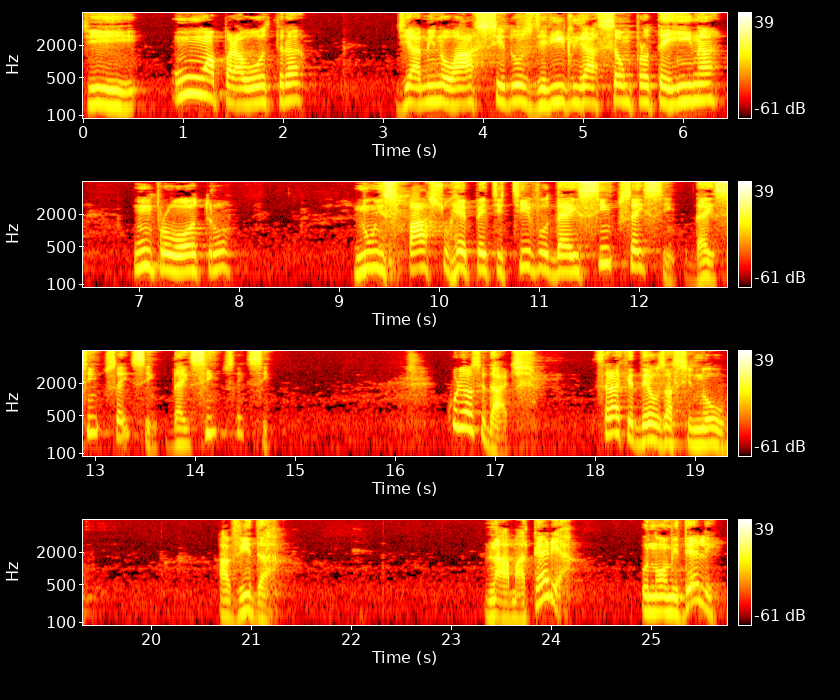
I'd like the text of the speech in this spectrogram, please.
de uma para outra de aminoácidos de ligação proteína, um para o outro, num espaço repetitivo 10565, 10565, 10565. Curiosidade. Será que Deus assinou a vida na matéria? O nome dele?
